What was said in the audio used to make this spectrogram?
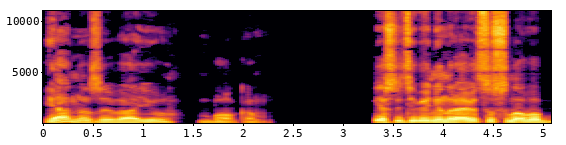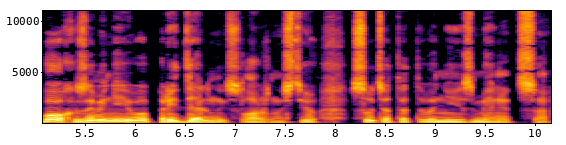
я называю Богом. Если тебе не нравится слово «бог», замени его предельной сложностью. Суть от этого не изменится.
